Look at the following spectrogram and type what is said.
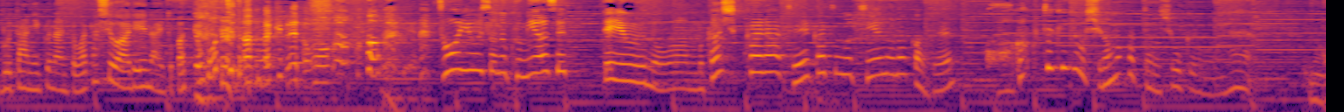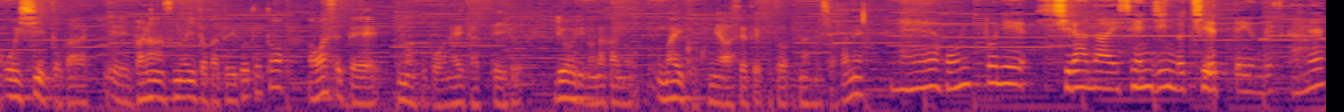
豚肉なんて私はありえないとかって思ってたんだけれども。そういうその組み合わせっていうのは昔から生活の知恵の中で科学的には知らなかったんでしょうけどね。まあ、美味しいとか、えー、バランスのいいとかということと合わせてうまくこう成り立っている料理の中のうまい組み合わせということなんでしょうかね。ね本当に知らない先人の知恵っていうんですかね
